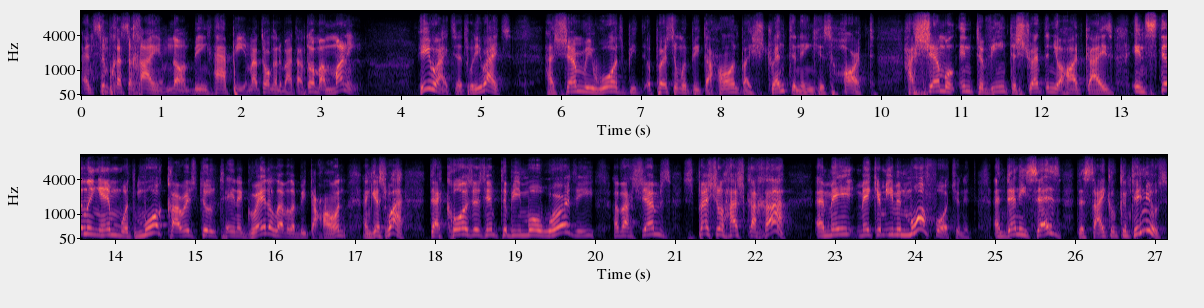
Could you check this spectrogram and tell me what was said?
and simcha sachayim. No, being happy. I'm not talking about that. I'm talking about money. He writes, that's what he writes. Hashem rewards a person with bitahon by strengthening his heart. Hashem will intervene to strengthen your heart, guys, instilling him with more courage to attain a greater level of bitahon. And guess what? That causes him to be more worthy of Hashem's special hashgacha and may make him even more fortunate. And then he says the cycle continues.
